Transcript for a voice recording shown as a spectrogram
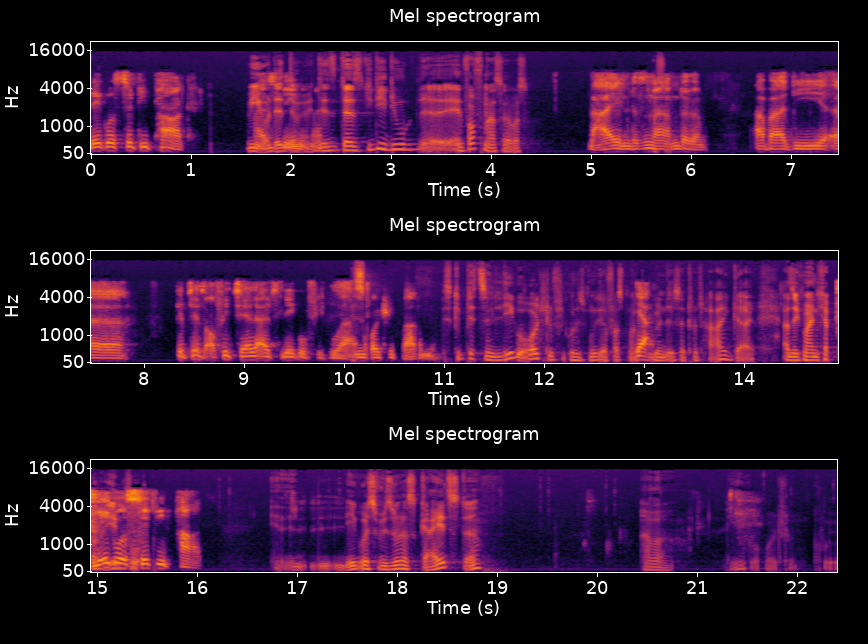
Lego City Park. Wie? Und die, das, das ist die, die du äh, entworfen hast, oder was? Nein, das ist eine andere. Aber die äh, gibt es jetzt offiziell als Lego-Figur, einen Rollstuhlfahrenden. Es gibt jetzt eine Lego-Rollstuhlfigur, das muss ich ja fast mal ja. googeln, das ist ja total geil. Also ich meine, ich habe Lego City Park. Lego ist sowieso das Geilste. Aber Lego-Rollstuhl, cool.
